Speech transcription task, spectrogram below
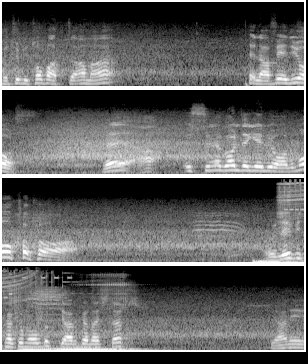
Kötü bir top attı ama telafi ediyor. Ve üstüne gol de geliyor. Moukoko. Öyle bir takım olduk ki arkadaşlar. Yani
